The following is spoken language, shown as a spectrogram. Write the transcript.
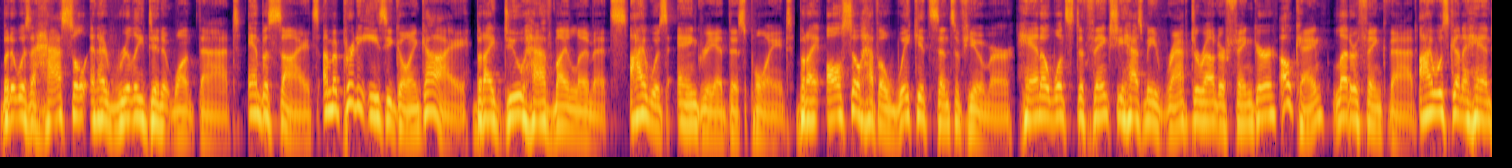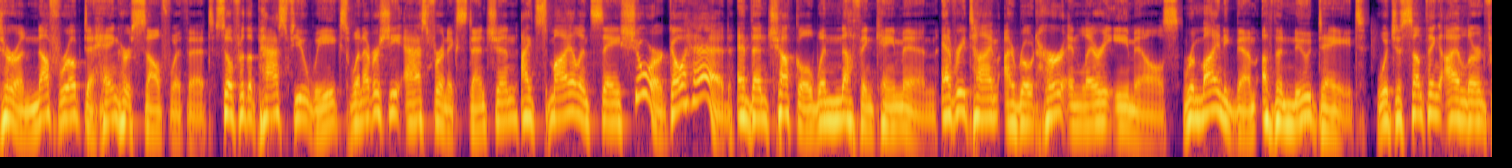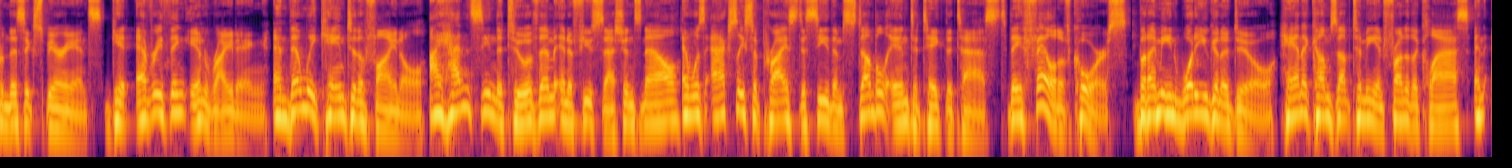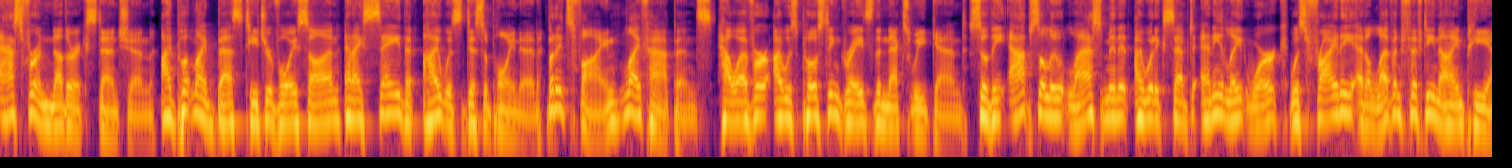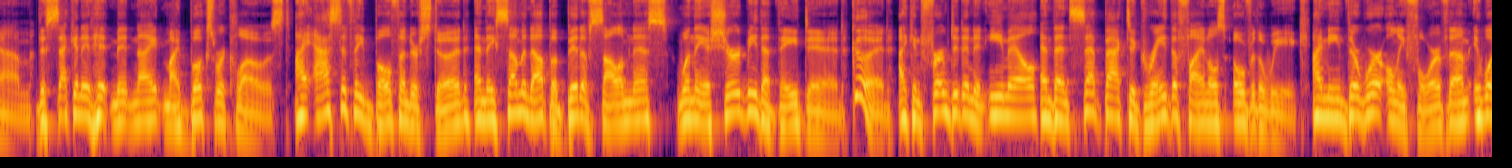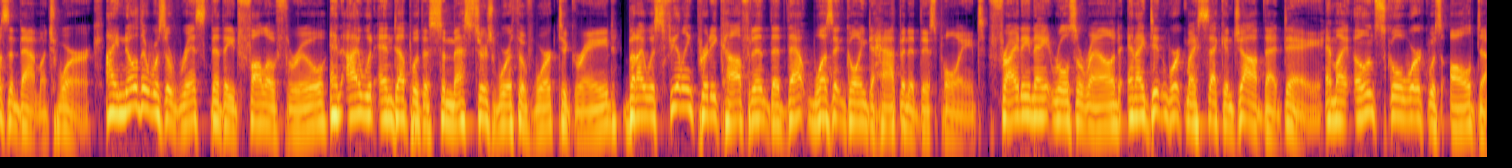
but it was a hassle and I really didn't want that. And besides, I'm a pretty easygoing guy, but I do have my limits. I was angry at this point, but I also have a wicked sense of humor. Hannah wants to think she has me wrapped around her finger. Okay, let her think that. I was gonna hand her enough rope to hang herself with it. So for the past few weeks, whenever she asked for an extension, I'd smile and say, sure, go ahead, and then chuckle when nothing came in. Every time I wrote her and Larry emails, reminding them of the new date, which is something I learned from this experience. Get everything in writing. And then we came to the final. I hadn't seen the two of them in a few sessions now, and was actually surprised to see them stumble in to take the test. They failed, of course, but I mean, what are you gonna do? Hannah comes up to me in front of the class and asks for another extension. I put my best teacher voice on, and I say that I was disappointed, but it's fine, life happens. However, I was posting grades the next weekend, so the absolute last minute I would accept any late work was Friday at 11:59 p.m. The second it hit midnight, my books were closed. I asked if they both understood, and they summoned up a bit of solemnness when they assured me that they did. Good. I confirmed it in an email and then set back to grade the finals over the week. I mean, there were only 4 of them. It wasn't that much work. I know there was a risk that they'd follow through and I would end up with a semester's worth of work to grade, but I was feeling pretty confident that that wasn't going to happen at this point. Friday night rolls around and I didn't work my second job that day, and my own schoolwork was all done.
